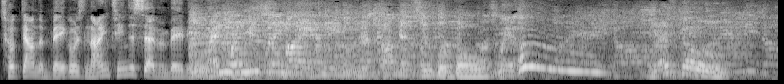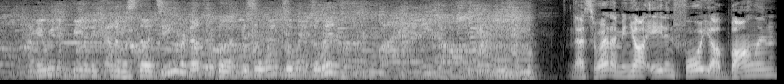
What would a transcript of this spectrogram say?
took down the Bengals 19 to 7, baby. And when you say Miami, you're talking Super Bowl. Let's go. I mean, we didn't beat any kind of a stud team or nothing, but it's a win's a win's a win. That's right. I mean, y'all eight and four, y'all balling.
